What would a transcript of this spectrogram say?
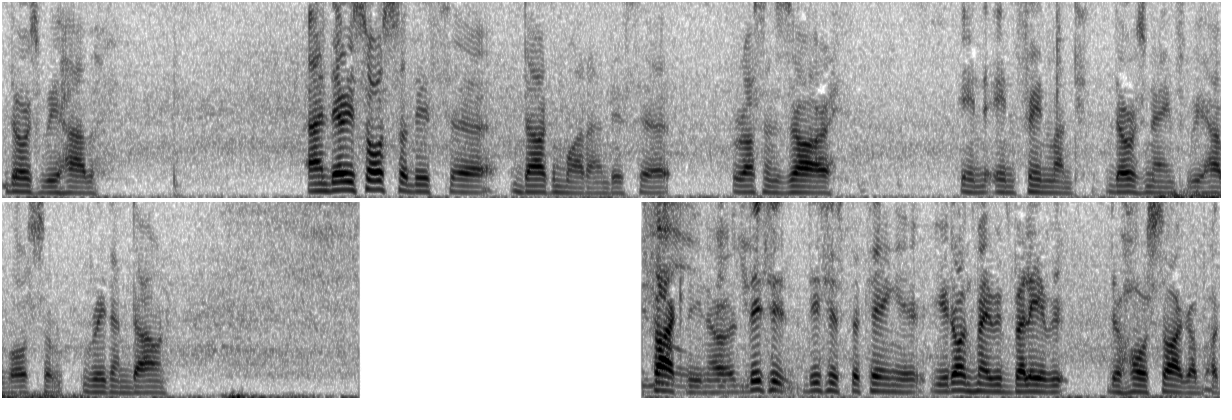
Those we have. And there is also this uh, Dagmar and this uh, Russian Tsar in in Finland. Those names we have also written down. In fact, you know, this is this is the thing. You, you don't maybe believe the whole saga, but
